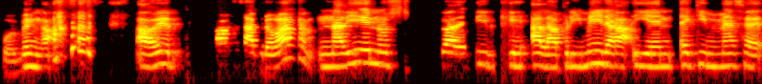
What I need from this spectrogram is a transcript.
pues venga, a ver, vamos a probar. Nadie nos va a decir que a la primera y en X meses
